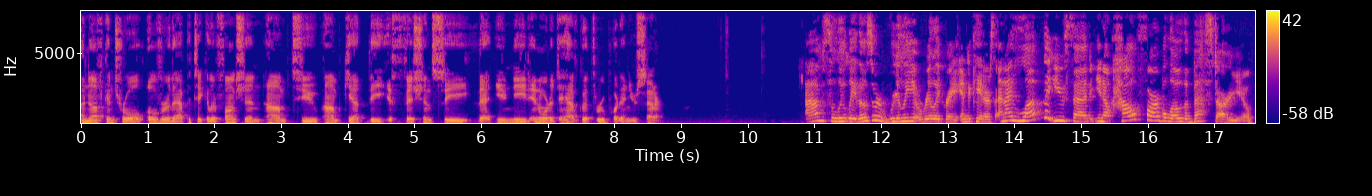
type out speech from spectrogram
enough control over that particular function um, to um, get the efficiency that you need in order to have good throughput in your center. Absolutely. Those are really, really great indicators. And I love that you said, you know, how far below the best are you?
